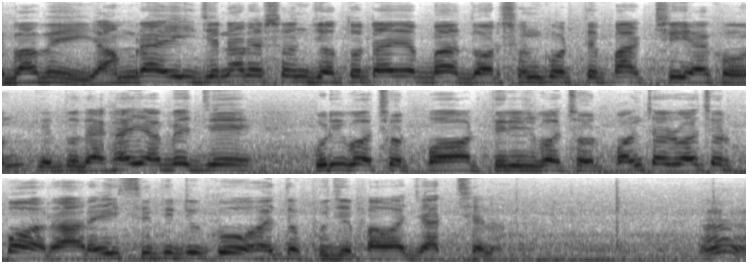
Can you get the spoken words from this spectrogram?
এভাবেই আমরা এই জেনারেশন যতটাই বা দর্শন করতে পারছি এখন, কিন্তু দেখা যাবে যে কুড়ি বছর পর, তিরিশ বছর, পঞ্চাশ বছর পর আর এই স্মৃতিটুকু হয়তো খুঁজে পাওয়া যাচ্ছে না। হ্যাঁ।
